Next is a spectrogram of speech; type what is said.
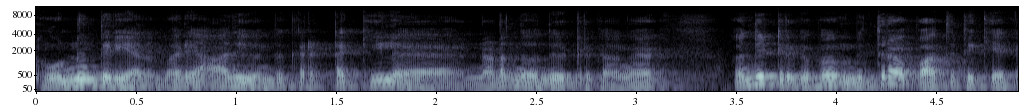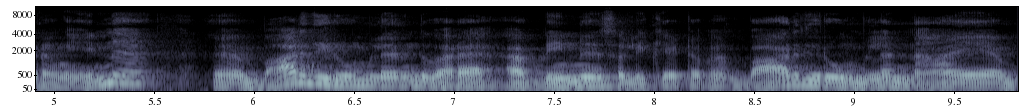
ஒன்றும் தெரியாத மாதிரி ஆதி வந்து கரெக்டாக கீழே நடந்து வந்துகிட்ருக்காங்க வந்துட்டு இருக்கப்போ மித்ரா பார்த்துட்டு கேட்குறாங்க என்ன? பாரதி ரூம்லேருந்து வர அப்படின்னு சொல்லி கேட்டப்ப பாரதி ரூமில் நான் ஏன்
